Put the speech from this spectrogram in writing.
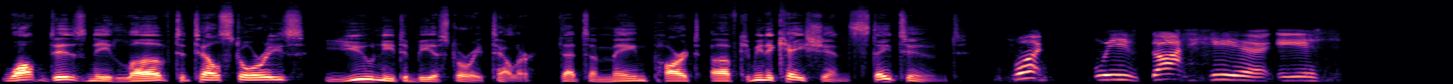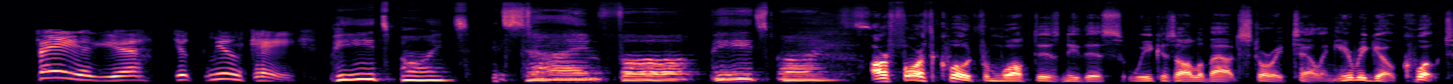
Walt Disney loved to tell stories. You need to be a storyteller. That's a main part of communication. Stay tuned. What we've got here is failure to communicate. Pete's Points. It's time for Pete's Points. Our fourth quote from Walt Disney this week is all about storytelling. Here we go. Quote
